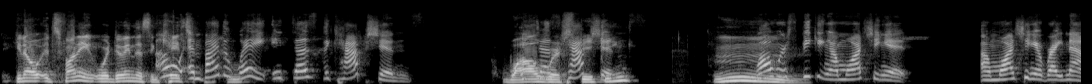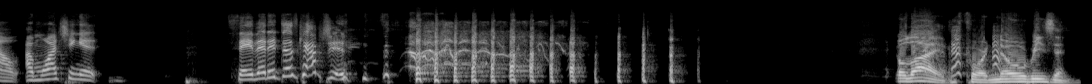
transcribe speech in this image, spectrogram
You know, it's funny we're doing this in Oh, case and by the way, it does the captions. While we're captions. speaking. While we're Mm. speaking, I'm watching it. I'm watching it right now. I'm watching it say that it does captions. Go live for no reason.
